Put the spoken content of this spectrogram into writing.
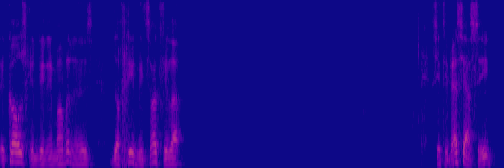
בכל שכדינים מומנס דוחים מצוות תפילה. Se tivesse assim,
